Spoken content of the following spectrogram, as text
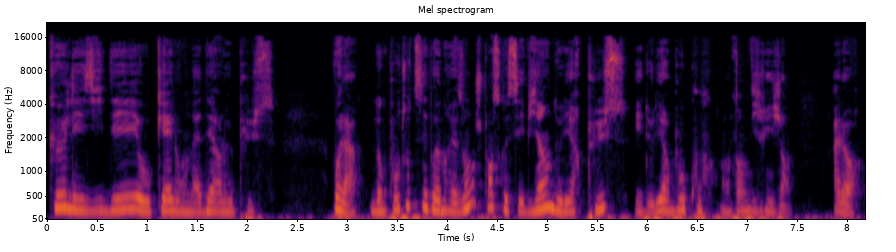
que les idées auxquelles on adhère le plus. Voilà, donc pour toutes ces bonnes raisons, je pense que c'est bien de lire plus et de lire beaucoup en tant que dirigeant. Alors,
